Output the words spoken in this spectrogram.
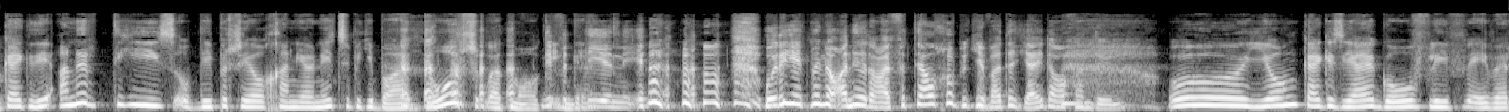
kyk, die ander teas op die perseel gaan jou net so 'n bietjie baie dors oopmaak, Nie Ingrid. verteen nie. Hoor jy het my nou aan die raai. Vertel gou 'n bietjie wat het jy daar gaan doen? O, oh, jong, kyk as jy 'n golfliefhebber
